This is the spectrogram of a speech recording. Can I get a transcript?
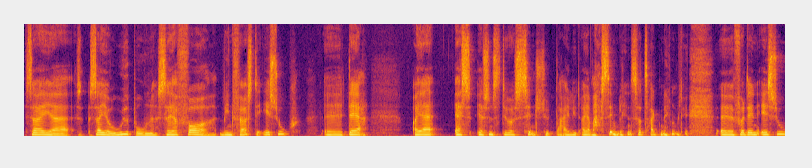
så er jeg, så er jeg udeboende, så jeg får min første SU øh, der, og jeg, jeg, jeg synes, det var sindssygt dejligt, og jeg var simpelthen så taknemmelig øh, for den SU,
